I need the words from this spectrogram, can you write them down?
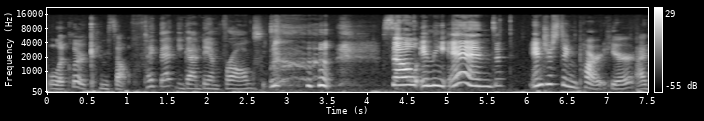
Leclerc himself. Take that, you goddamn frogs. So in the end, interesting part here, I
